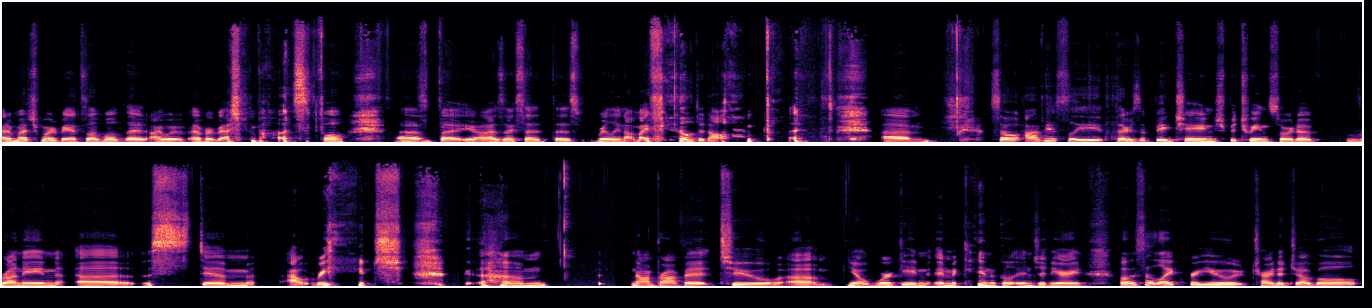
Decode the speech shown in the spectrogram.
at a much more advanced level than I would have ever imagined possible. Um, but you know, as I said, that's really not my field at all. but, um, so obviously, there's a big change between sort of running a STEM outreach um, nonprofit to um, you know working in mechanical engineering. What was it like for you trying to juggle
